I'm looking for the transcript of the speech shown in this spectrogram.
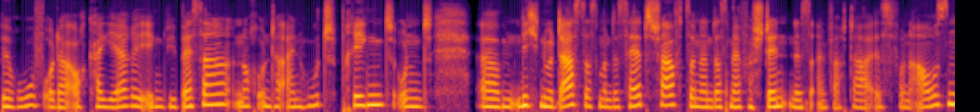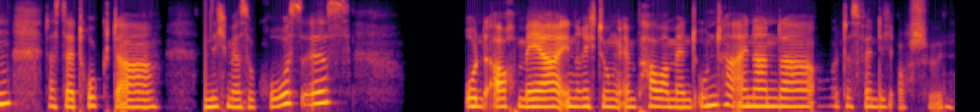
Beruf oder auch Karriere irgendwie besser noch unter einen Hut bringt und ähm, nicht nur das, dass man das selbst schafft, sondern dass mehr Verständnis einfach da ist von außen, dass der Druck da nicht mehr so groß ist und auch mehr in Richtung Empowerment untereinander. Und das fände ich auch schön.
